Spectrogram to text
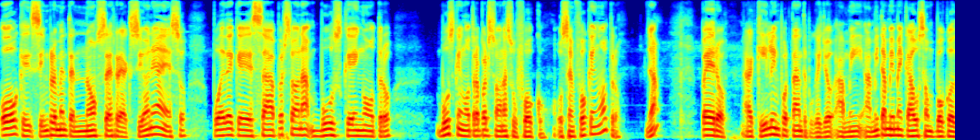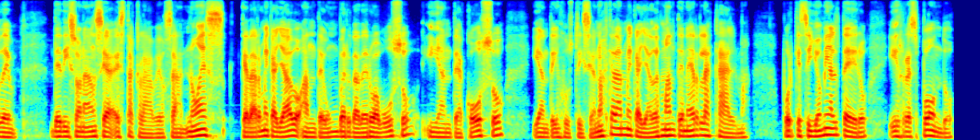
o que simplemente no se reaccione a eso, puede que esa persona busque en otro, busque en otra persona su foco o se enfoque en otro, ¿ya? Pero aquí lo importante, porque yo a mí, a mí también me causa un poco de, de disonancia esta clave. O sea, no es quedarme callado ante un verdadero abuso y ante acoso y ante injusticia. No es quedarme callado, es mantener la calma. Porque si yo me altero y respondo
